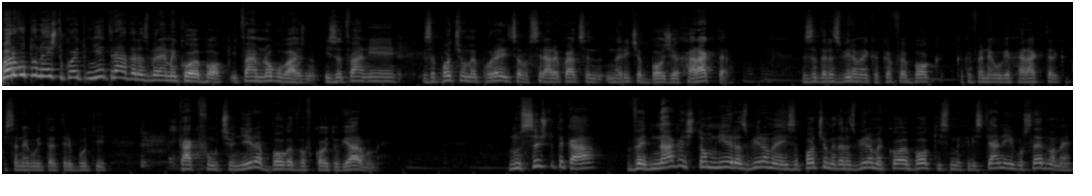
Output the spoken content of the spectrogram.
първото нещо, което ние трябва да разберем е кой е Бог. И това е много важно. И затова ние започваме поредица в сряда, която се нарича Божия характер. За да разбираме какъв е Бог, какъв е Неговия характер, какви са Неговите атрибути, как функционира Богът, в който вярваме. Но също така, веднага, щом ние разбираме и започваме да разбираме кой е Бог и сме християни и го следваме,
